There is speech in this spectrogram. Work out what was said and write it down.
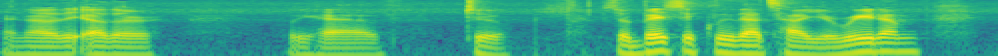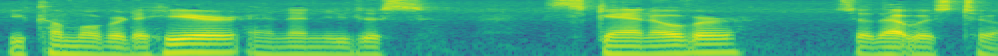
and out of the other we have 2 so basically that's how you read them you come over to here and then you just scan over. So that was 2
